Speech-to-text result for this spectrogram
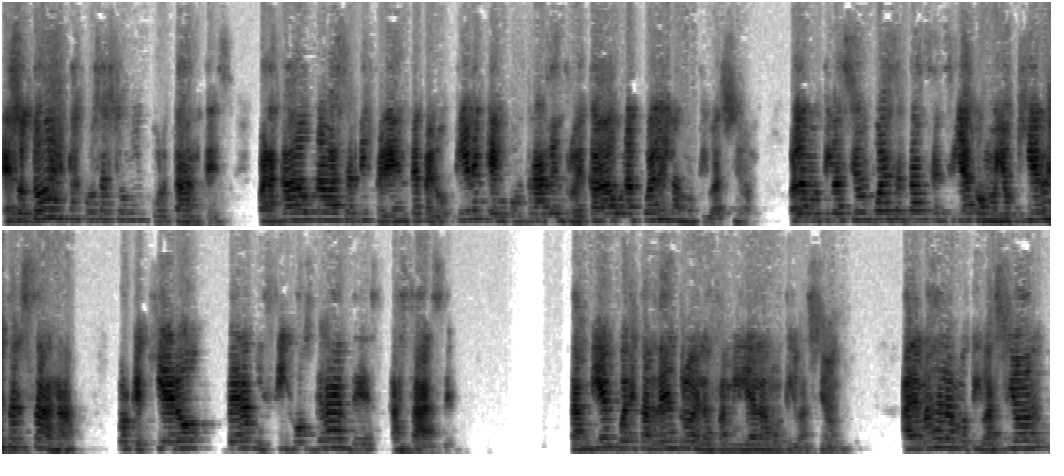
Eso, todas estas cosas son importantes. Para cada una va a ser diferente, pero tienen que encontrar dentro de cada una cuál es la motivación. O la motivación puede ser tan sencilla como yo quiero estar sana porque quiero ver a mis hijos grandes casarse. También puede estar dentro de la familia la motivación. Además de la motivación,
